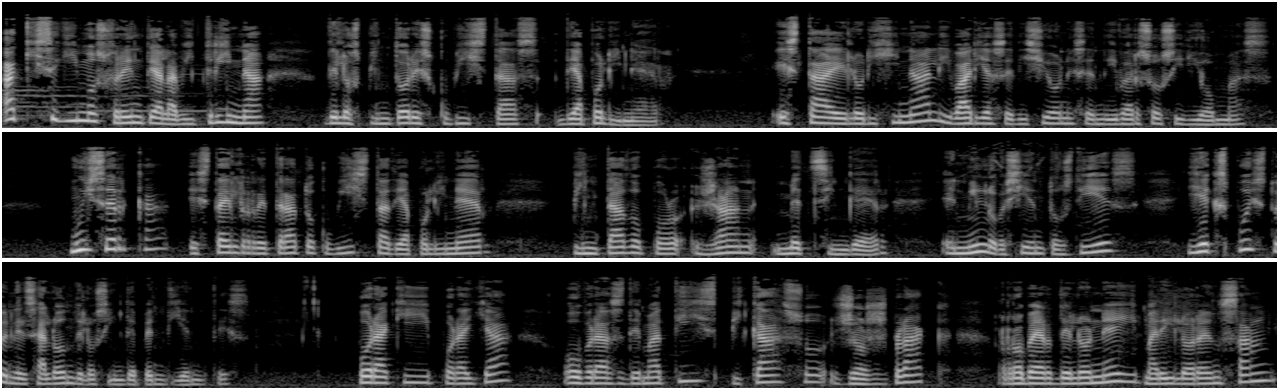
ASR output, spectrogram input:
Aquí seguimos frente a la vitrina de los pintores cubistas de Apollinaire. Está el original y varias ediciones en diversos idiomas. Muy cerca está el retrato cubista de Apollinaire pintado por Jean Metzinger en 1910 y expuesto en el Salón de los Independientes. Por aquí y por allá, obras de Matisse, Picasso, Georges Braque, Robert Delaunay, Marie Laurencin,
